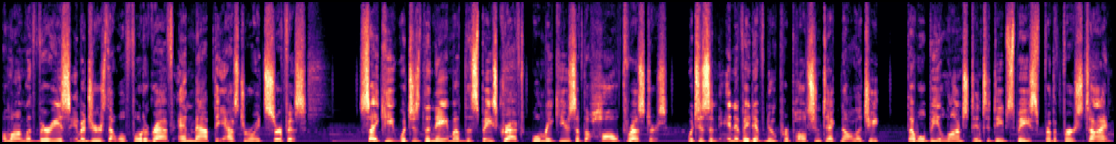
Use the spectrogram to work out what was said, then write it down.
along with various imagers that will photograph and map the asteroid's surface. Psyche, which is the name of the spacecraft, will make use of the Hall thrusters, which is an innovative new propulsion technology that will be launched into deep space for the first time.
